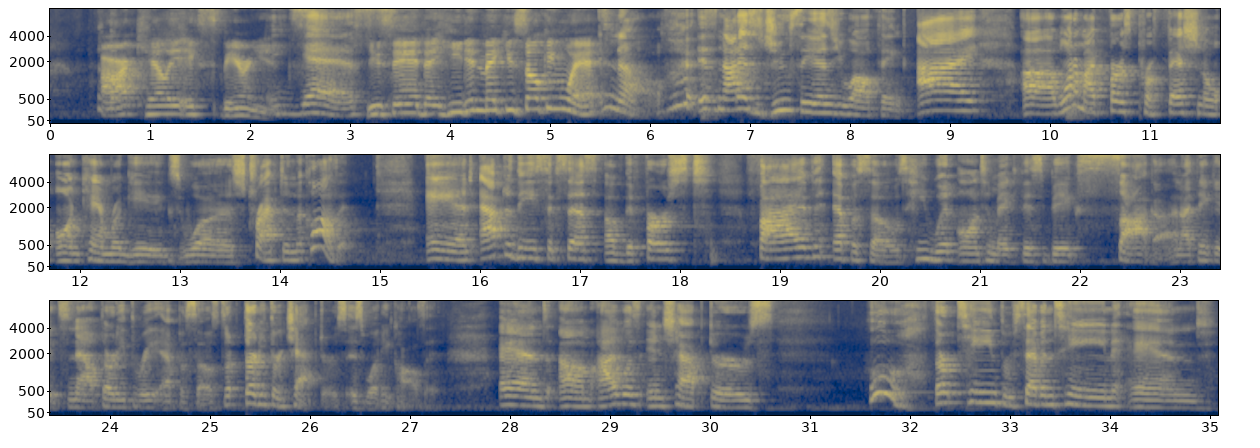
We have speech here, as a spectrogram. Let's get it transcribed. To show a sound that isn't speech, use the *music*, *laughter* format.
R. Kelly experience. Yes. You said that he didn't make you soaking wet. No, *laughs* it's not as juicy as you all think. I. Uh, one of my first professional on camera gigs was Trapped in the Closet. And after the success of the first five episodes, he went on to make this big saga. And I think it's now 33 episodes, 33 chapters is what he calls it. And um, I was in chapters whew, 13 through 17 and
